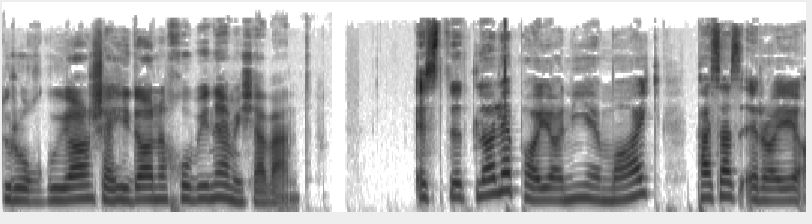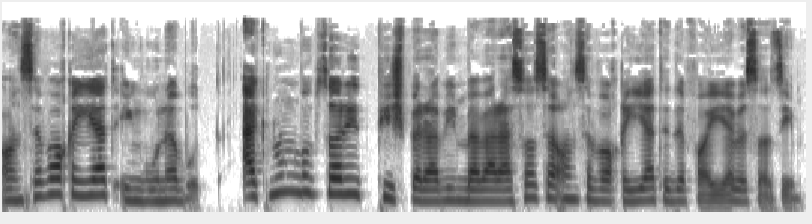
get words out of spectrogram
دروغگویان شهیدان خوبی نمی شوند. استدلال پایانی مایک پس از ارائه آن سه واقعیت اینگونه بود. اکنون بگذارید پیش برویم و بر اساس آن سه واقعیت دفاعیه بسازیم.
